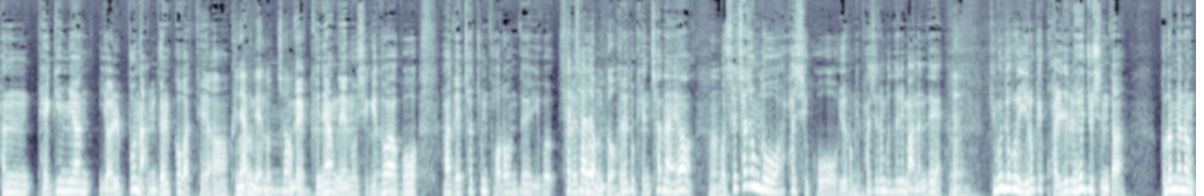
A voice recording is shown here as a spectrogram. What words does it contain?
한 100이면 10분 안 될 것 같아요. 그냥 내놓죠? 네, 그냥 내놓으시기도 하고, 아, 내 차 좀 더러운데 이거. 세차 정도. 그래도 괜찮아요. 어. 뭐 세차 정도 하시고, 이렇게 파시는 분들이 많은데, 네. 기본적으로 이렇게 관리를 해주신다. 그러면은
